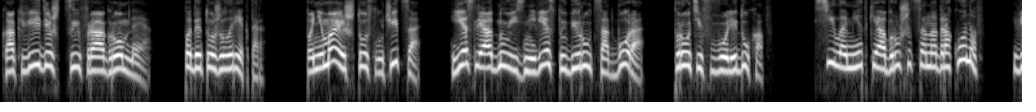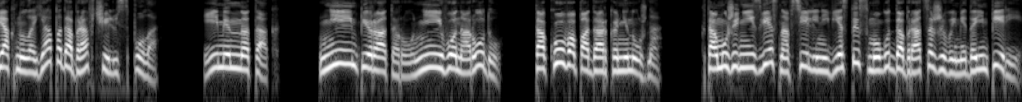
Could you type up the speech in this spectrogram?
«Как видишь, цифра огромная», — подытожил ректор. «Понимаешь, что случится, если одну из невест уберут с отбора против воли духов?» «Сила метки обрушится на драконов?» — вякнула я, подобрав челюсть с пола. «Именно так. Ни императору, ни его народу такого подарка не нужно. К тому же неизвестно, все ли невесты смогут добраться живыми до империи.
